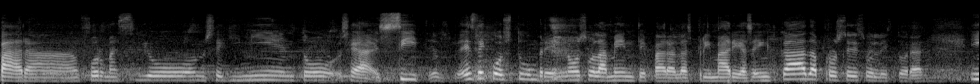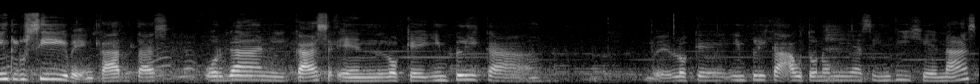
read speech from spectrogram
para formación, seguimiento, o sea, sí, es de costumbre, no solamente para las primarias, en cada proceso electoral, inclusive en cartas orgánicas, en lo que implica lo que implica autonomías indígenas.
